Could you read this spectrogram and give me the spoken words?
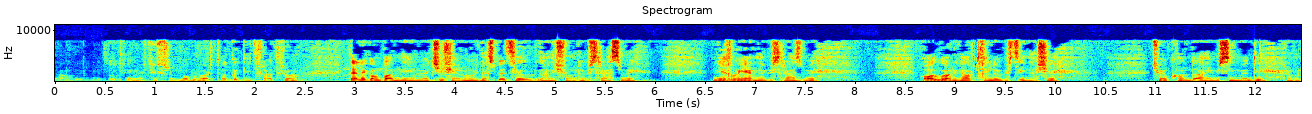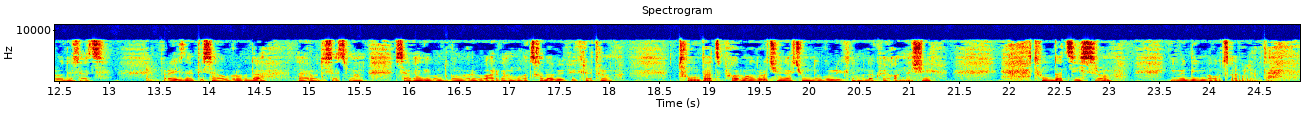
რამდენიმე წუთი იმისთვის რომ მოგმართოთ და გითხრათ რომ ტელეკომპანია იმედში შემოვიდა სპეციალური დანიშნულების რაზმი ნიღბიანების რაზმი ყოველგვარი გაფრთხილების წინაშე. ჩვენ გქონდა იმის იმედი რომ როდესაც პრეზიდენტი საუბრობდა და როდესაც მან საგანგებო მდგომარეობა არ გამოაცხადა ვიფიქრეთ რომ თუნდაც ფორმალურად შენარჩუნებული იქნებოდა ქვეყანაში. თუნდაც ის რომ იმედი იმაუწყებლებდა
